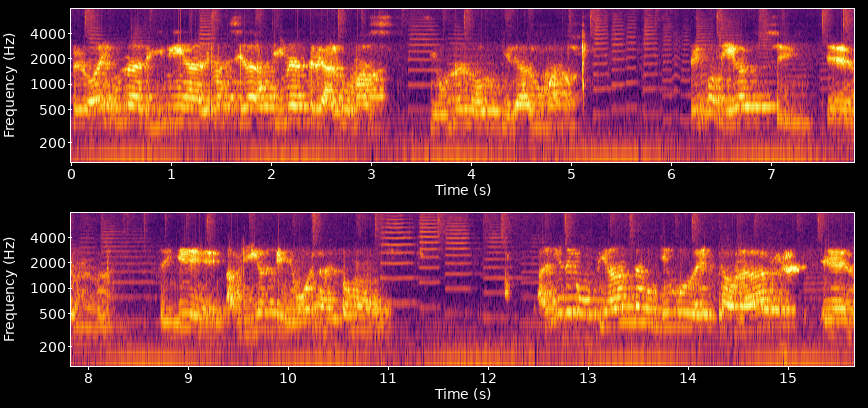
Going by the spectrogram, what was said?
pero hay una línea demasiado fina entre algo más si uno no quiere algo más. Tengo amigas, sí. Eh, sé que amigas que voy a como alguien de confianza con quien poder hablar, eh,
